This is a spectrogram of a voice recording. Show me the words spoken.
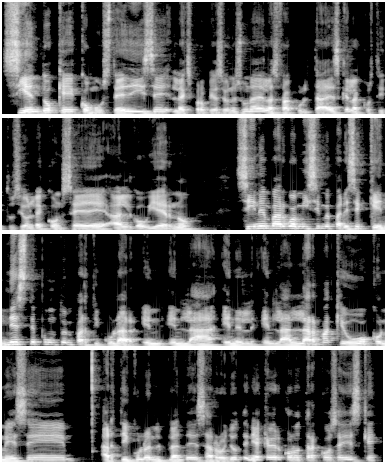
siendo que, como usted dice, la expropiación es una de las facultades que la Constitución le concede al gobierno. Sin embargo, a mí sí me parece que en este punto en particular, en, la, en, el, en la alarma que hubo con ese artículo en el plan de desarrollo, tenía que ver con otra cosa y es que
